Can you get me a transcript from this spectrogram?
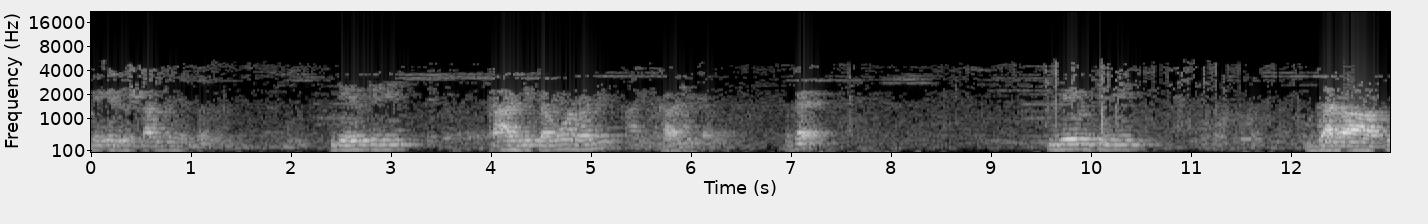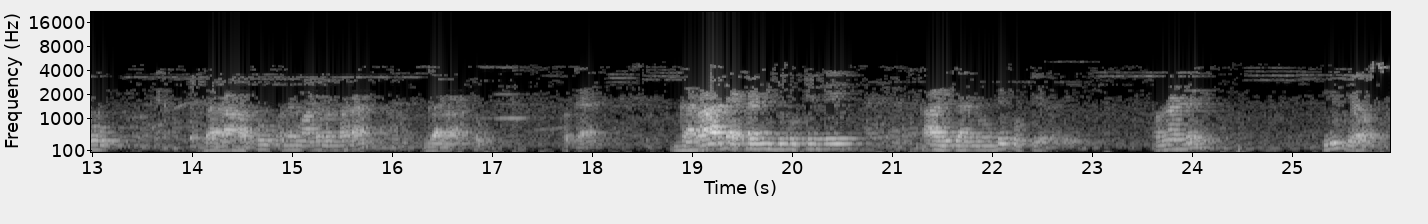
మీకు దృష్టాంతం చెప్తాను. ఇదేమిటిది? కాగితము అన్నది కాగితము. ఓకే? ఇదేమిటిది? గరాటు గరాటు అనే మాట ఉన్నారా గరాటు ఓకే? గరాటు ఎక్కడి నుంచి పుట్టింది? కాగితం నుండి పుట్టినది అవునండి. ఇది వ్యవస్థ.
